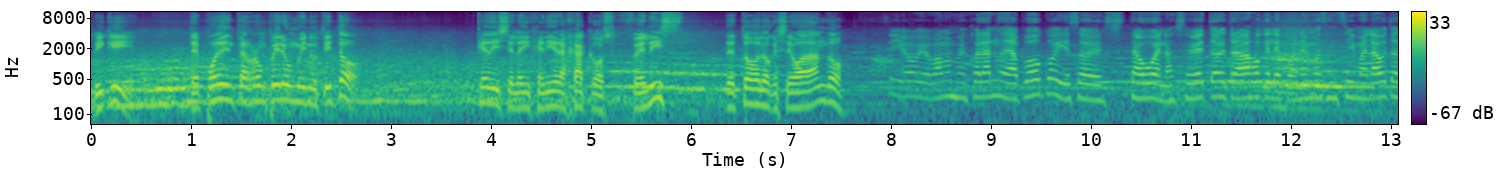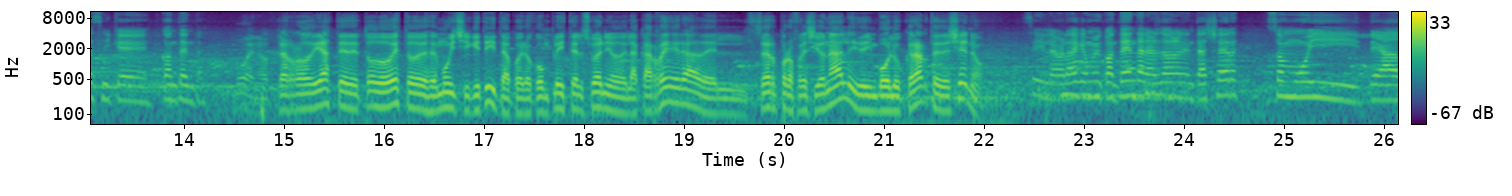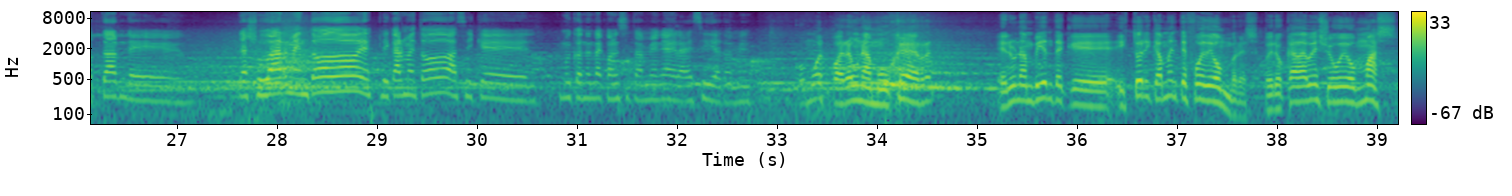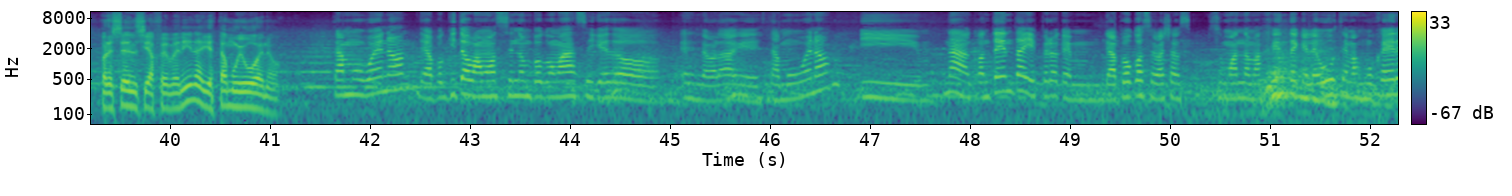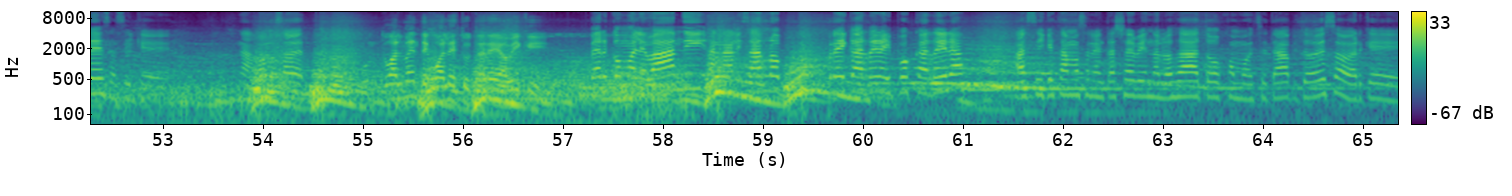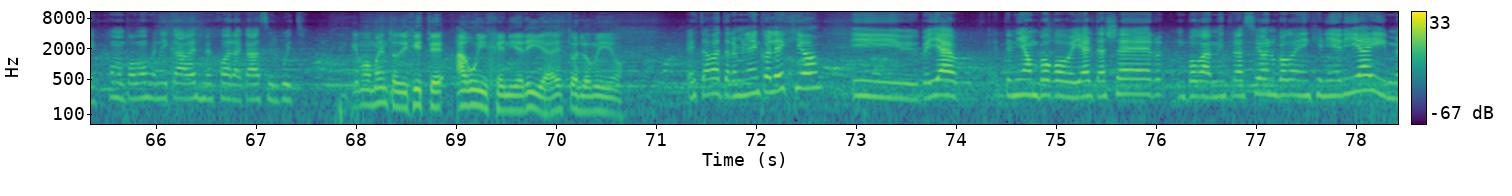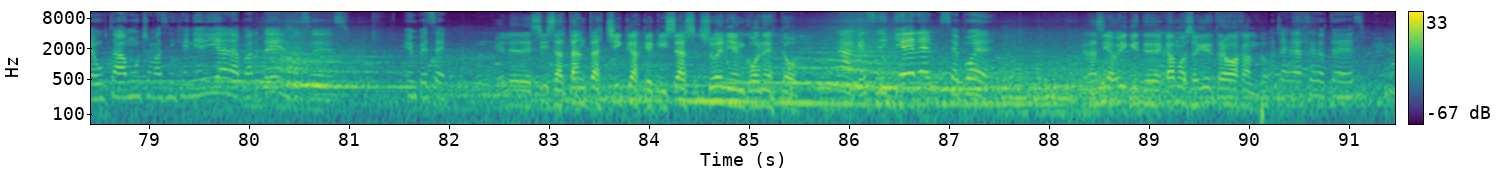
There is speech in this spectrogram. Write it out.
Vicky, ¿te puede interrumpir un minutito? ¿Qué dice la ingeniera Jacos? ¿Feliz de todo lo que se va dando? Sí, obvio, vamos mejorando de a poco y eso está bueno. Se ve todo el trabajo que le ponemos encima al auto, así que contenta. Bueno, te rodeaste de todo esto desde muy chiquitita, pero cumpliste el sueño de la carrera, del ser profesional y de involucrarte de lleno. Sí, la verdad que muy contenta, la verdad en el taller son muy de adaptar, de, de ayudarme en todo, de explicarme todo, así que muy contenta con eso también y agradecida también. ¿Cómo es para una mujer en un ambiente que históricamente fue de hombres, pero cada vez yo veo más presencia femenina y está muy bueno? Está muy bueno, de a poquito vamos haciendo un poco más, así que eso es la verdad que está muy bueno. Y nada, contenta y espero que de a poco se vaya sumando más gente que le guste, más mujeres, así que nada, vamos a ver. Puntualmente, ¿cuál es tu tarea, Vicky? Ver cómo le va Andy, analizarlo pre-carrera y post-carrera, así que estamos en el taller viendo los datos, como el setup y todo eso, a ver que, cómo podemos venir cada vez mejor a cada circuito. ¿En qué momento dijiste, hago ingeniería, esto es lo mío? estaba terminé el colegio y veía tenía un poco veía el taller, un poco de administración, un poco de ingeniería y me gustaba mucho más ingeniería la parte, entonces empecé. ¿Qué le decís a tantas chicas que quizás sueñen con esto? Nada, que quieren, se puede. Gracias Vicky, te dejamos seguir trabajando. Muchas gracias a ustedes.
